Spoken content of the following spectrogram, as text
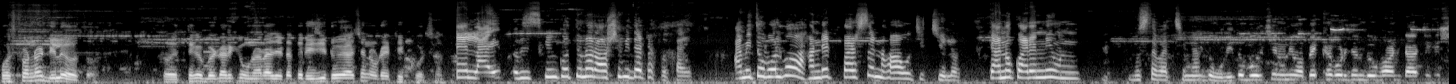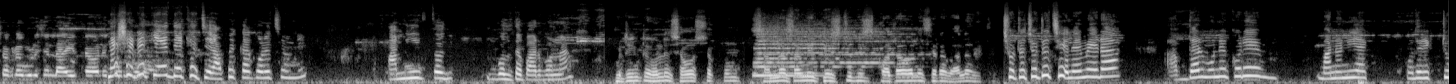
পোস্টপোন নয় ডিলে হতো। তো এর থেকে বেটার কি ওনারা যেটাতে রিজিট হয়ে আছেন ওটাই ঠিক করছেন। লাইভ স্ক্রিন করতে ওনার অসুবিধাটা কোথায়? আমি তো বলব হান্ড্রেড পার্সেন্ট হওয়া উচিত ছিল। কেন করেননি উনি? বুঝতে পারছি না। কিন্তু উনি তো বলছেন উনি অপেক্ষা করেছেন দু ঘণ্টা। চিকিৎসকরা বলেছেন লাইভ না হলে না সেটা কে দেখেছে? অপেক্ষা করেছে উনি? আমি তো বলতে পারব না। মিটিংটা হলে সমস্যা কম। সামনাসামনি ফেস টু ফেস কথা হলে সেটা ভালো হতো। ছোট ছোট ছেলেমেয়েরা আবদার মনে করে মাননীয় ওদের একটু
